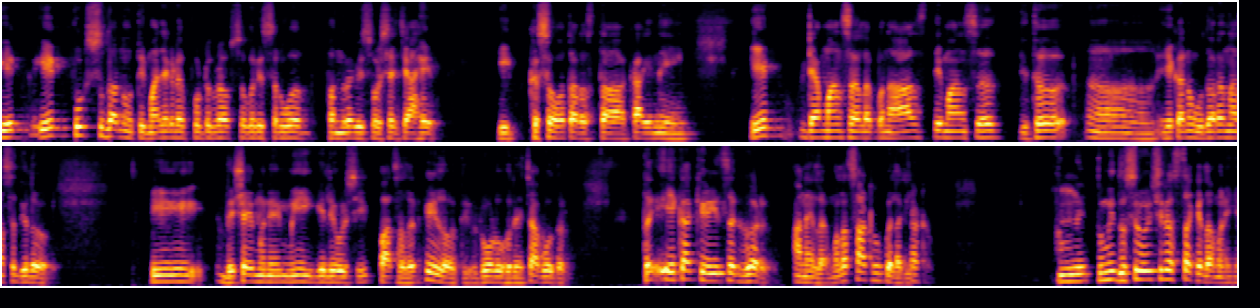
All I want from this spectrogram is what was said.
एक एक फूट सुद्धा नव्हते. माझ्याकडे फोटोग्राफ्स वगैरे सर्व पंधरा वीस वर्षाचे आहेत. की कसं होता रस्ता काय नाही. एक त्या माणसाला पण आज ते माणसं तिथं एकानं उदाहरण असं दिलं की देसाई म्हणे मी गेल्या वर्षी पाच हजार केळी होती रोड होण्याच्या अगोदर. तर एका केळीचं गड आणायला मला साठ रुपये लागले. तुम्ही दुसऱ्या वर्षी रस्ता केला म्हणे.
